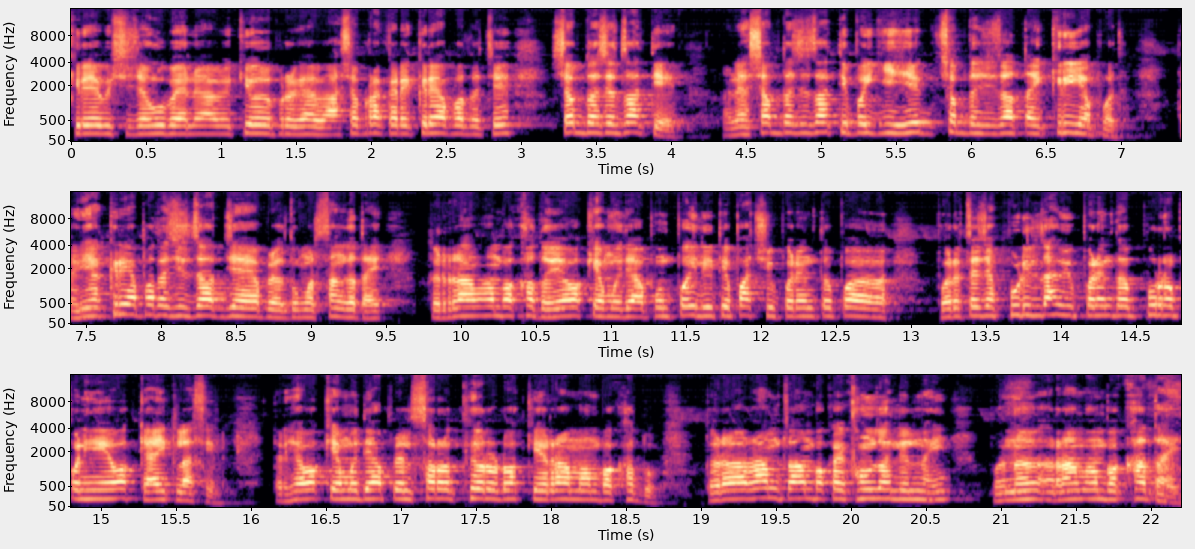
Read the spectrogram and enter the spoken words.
क्रियाविशेषण उभ्याने यावे केवळ प्रयोग अशा प्रकारे क्रियापदाचे शब्दाच्या जाती आहेत. आणि या शब्दाच्या जातीपैकी ही एक शब्दाची जात आहे क्रियापद. तर या क्रियापदाची जात जी आहे आपल्याला तुम्हाला सांगत आहे तर राम आंबा खातो. या वाक्यामध्ये आपण पहिली ते पाचवीपर्यंत प परत त्याच्या पुढील दहावीपर्यंत पूर्णपणे हे वाक्य ऐकलं असेल. तर ह्या वाक्यामध्ये आपल्याला सर्वात फेवरेट वाक्य आहे, राम आंबा खातो. तर रामचा आंबा काही खाऊन झालेला नाही पण राम आंबा खात आहे.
